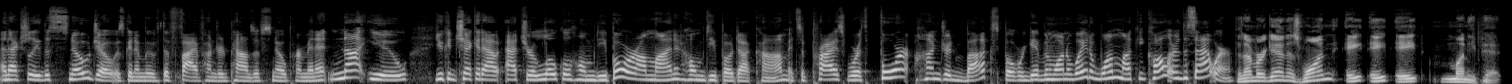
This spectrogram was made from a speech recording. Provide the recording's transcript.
And actually, the Snow Joe is going to move the 500 pounds of snow per minute, not you. You can check it out at your local Home Depot or online at homedepot.com. It's a prize worth 400 bucks, but we're giving one away to one lucky caller this hour. The number again is 1 888 Money Pit.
